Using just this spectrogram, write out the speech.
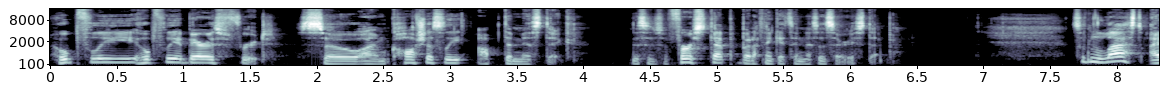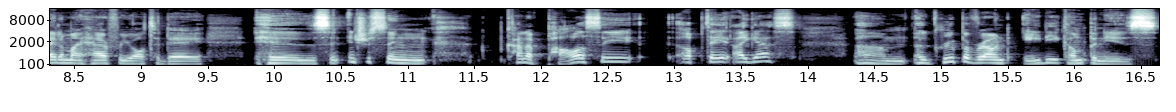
hopefully hopefully it bears fruit. So I'm cautiously optimistic. This is the first step, but I think it's a necessary step. So, the last item I have for you all today is an interesting kind of policy update, I guess. Um, a group of around 80 companies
